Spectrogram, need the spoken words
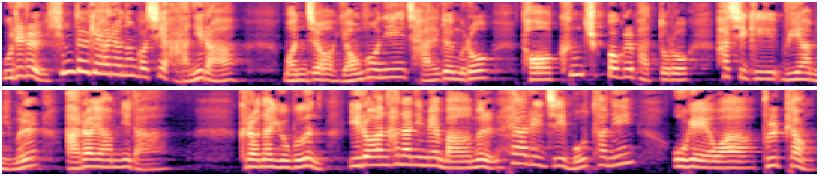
우리를 힘들게 하려는 것이 아니라 먼저 영혼이 잘 되므로 더 큰 축복을 받도록 하시기 위함임을 알아야 합니다. 그러나 욥은 이러한 하나님의 마음을 헤아리지 못하니 오해와 불평,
